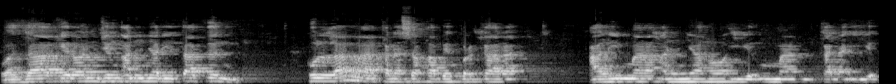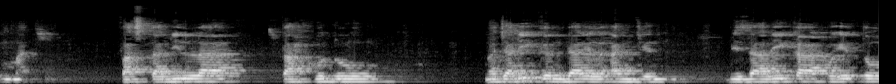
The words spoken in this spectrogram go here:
wa zakiron jeung anu nyaritakeun kullama kana sakabeh perkara alima anu nyaho ieu eman kana ieu emat fastadilla tahkudu ngajadikeun dalil anjeun bizalika ku itu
